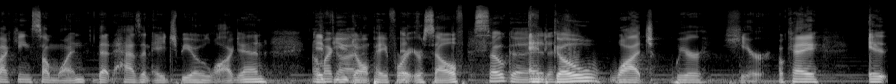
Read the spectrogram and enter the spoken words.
fucking someone that has an HBO login Oh if you don't pay for it It's yourself. So good. and go watch We're Here. Okay. It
